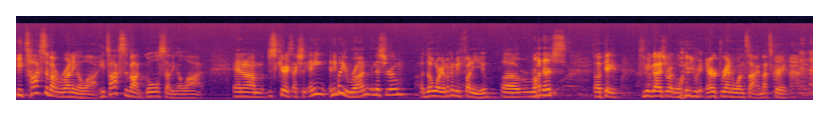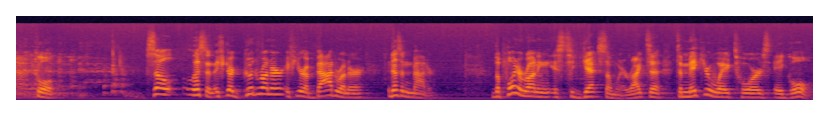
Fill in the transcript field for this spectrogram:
He talks about running a lot, he talks about goal setting a lot. And I'm um, just curious, actually, any, anybody run in this room? Uh, don't worry, I'm not going to be funny you. Uh, runners? Okay, some of you guys run. One, Eric ran one time. That's great. Cool. So, listen, if you're a good runner, if you're a bad runner, it doesn't matter. The point of running is to get somewhere, right? To, to make your way towards a goal.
